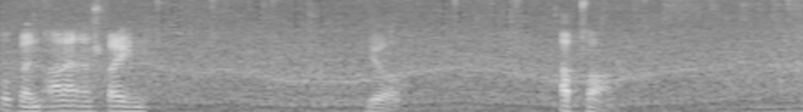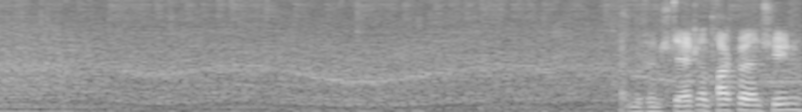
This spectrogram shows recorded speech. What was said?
und meinen anderen entsprechend ja, abfahren. Ich habe mich für einen stärkeren Traktor entschieden.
